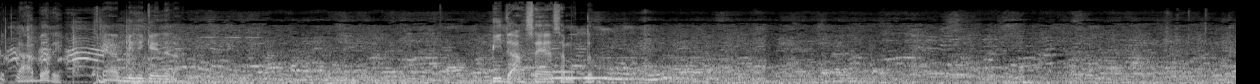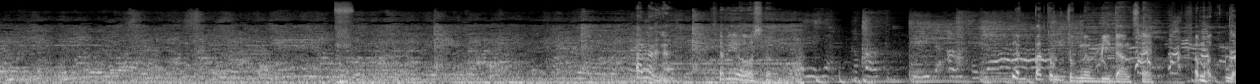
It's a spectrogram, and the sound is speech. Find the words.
Pet lover eh. Kaya binigay na lang. Bida ang saya sa McDo. Talaga? Seryoso? Nagpatugtog ng bida ang saya sa McDo.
